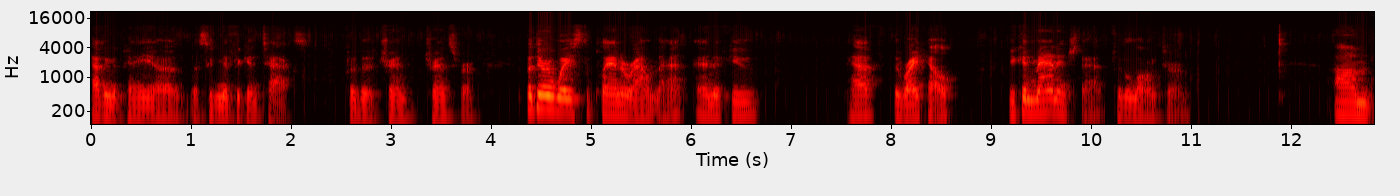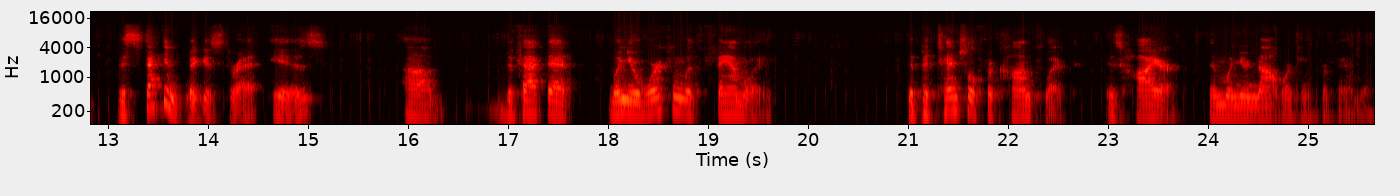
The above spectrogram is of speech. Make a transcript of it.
having to pay a, a significant tax for the tran- transfer. But there are ways to plan around that. And if you have the right help, you can manage that for the long term. Um, the second biggest threat is uh, the fact that when you're working with family, the potential for conflict is higher than when you're not working for family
